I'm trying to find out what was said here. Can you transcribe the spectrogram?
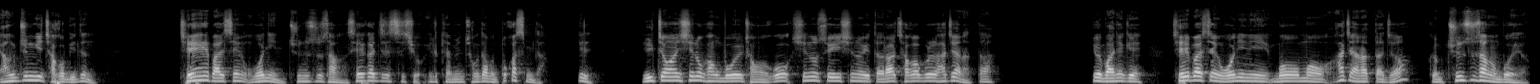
양중기 작업이든 재해 발생 원인, 준수사항 세 가지를 쓰시오. 이렇게 하면 정답은 똑같습니다. 1. 일정한 신호 방법을 정하고 신호수의 신호에 따라 작업을 하지 않았다. 만약에 재해 발생 원인이 뭐뭐 하지 않았다죠? 그럼 준수사항은 뭐예요?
